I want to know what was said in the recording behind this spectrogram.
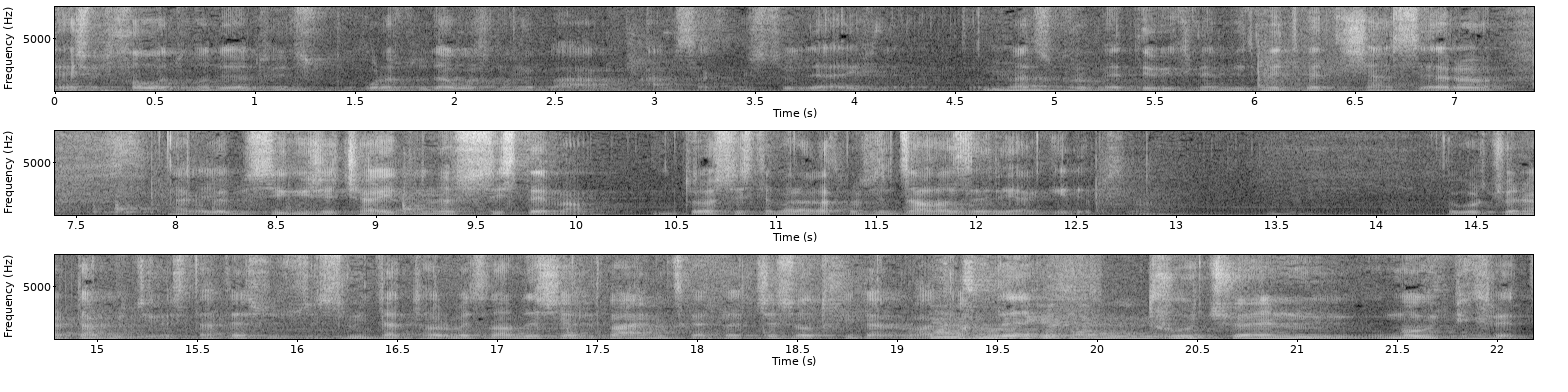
ეს თხოვოთ მოდიოთ ვინც უყურებს თუ დაგვეხმარება ამ ამ საქმეში ცუდი არ იქნება. რაც უფრო მეტი ვიქნებით, მეტ მეტი შანსია რომ ნაკლები სიგიჟე ჩაიდინოს სისტემამ. იმიტომ რომ სისტემა რაღაც მომენტში ძალაზე რეაგირებს. როგორც ჩვენ არ დაგვიჭირეს დათესვის 8-დან 12 წლამდე შეიძლება აინც გადაჭეს 4-დან 8 წლამდე თუ ჩვენ მოვიფიქრეთ.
